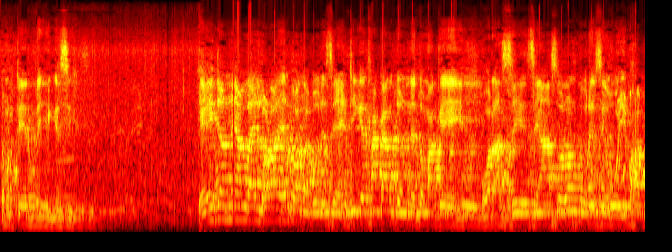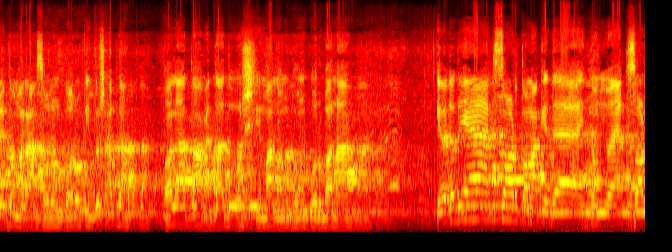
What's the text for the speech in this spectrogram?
তোমার টের পেয়ে গেছি। এই জন্য আল্লাহ লড়াইয়ের কথা বলেছে টিকে থাকার জন্য তোমাকে ওরা যে যে আচরণ করেছে, ওইভাবে তোমার আচরণ করো, কিন্তু সাবধান। তাদু সীমা লঙ্ঘন করবা না। কেউ যদি এক চড় তোমাকে দেয়, তুমিও এক চড়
